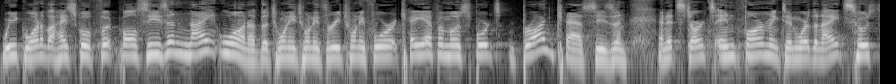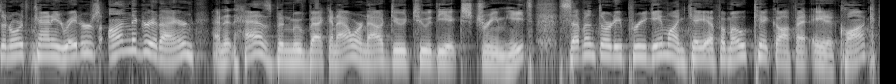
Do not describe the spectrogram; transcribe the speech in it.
week one of the high school football season, night one of the 2023-24 KFMO sports broadcast season. And it starts in Farmington where the Knights host the North County Raiders on the gridiron. And it has been moved back an hour now due to the extreme heat. 7.30 pregame on KFMO, kickoff at 8 o'clock.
